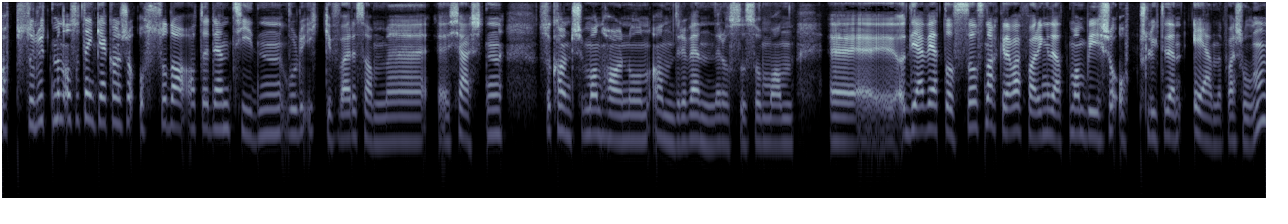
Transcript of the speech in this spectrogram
Absolutt, men også tenker jeg kanskje også da at den tiden hvor du ikke får være sammen med eh, kjæresten, så kanskje man har noen andre venner også som man eh, Og jeg vet også, snakker av erfaring, det at man blir så oppslukt i den ene personen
